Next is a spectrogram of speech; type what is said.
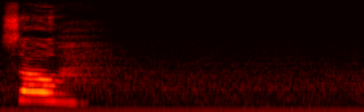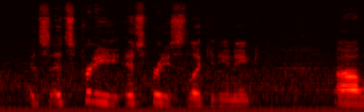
So it's it's pretty it's pretty slick and unique. Um,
